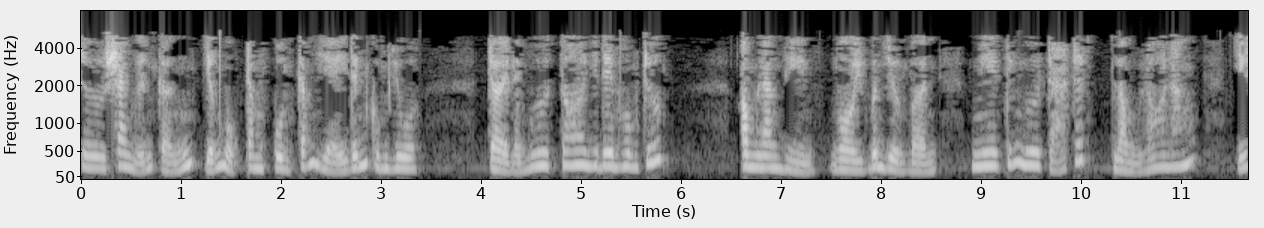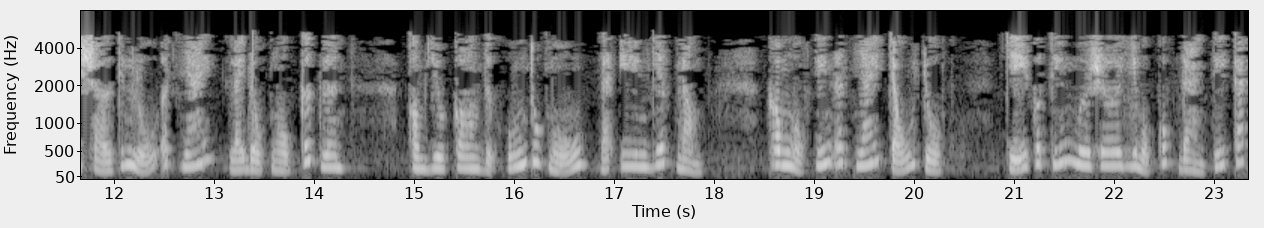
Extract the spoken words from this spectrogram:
sư sai Nguyễn Cẩn dẫn một trăm quân cấm vệ đến cung vua. Trời lại mưa to như đêm hôm trước. Ông Lan niệm ngồi bên giường bệnh, nghe tiếng mưa trả trích, lòng lo lắng, chỉ sợ tiếng lũ ếch nhái lại đột ngột cất lên. Ông vua con được uống thuốc ngủ đã yên giấc nồng, không một tiếng ếch nhái chẩu chuột, chỉ có tiếng mưa rơi như một khúc đàn tí tách,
